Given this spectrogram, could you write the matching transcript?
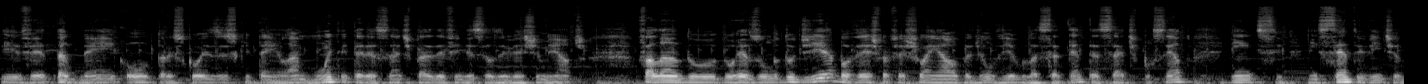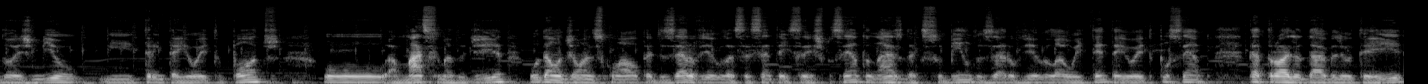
e vê também outras coisas que tem lá muito interessantes para definir seus investimentos. Falando do resumo do dia, Bovespa fechou em alta de 1,77%, índice em 122.038 pontos a máxima do dia, o Dow Jones com alta de 0,66%, Nasdaq subindo 0,88%, petróleo WTI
